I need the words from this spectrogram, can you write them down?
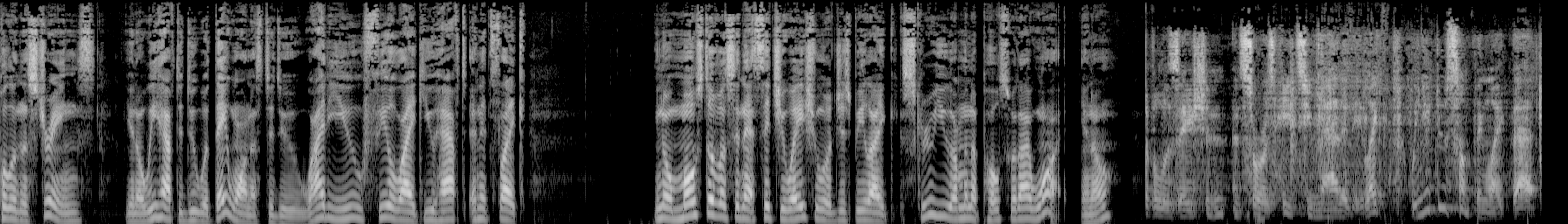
pulling the strings. You know, we have to do what they want us to do. Why do you feel like you have to? And it's like, you know, most of us in that situation will just be like, screw you, I'm going to post what I want, you know? civilization and Soros hates humanity. Like when you do something like that,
